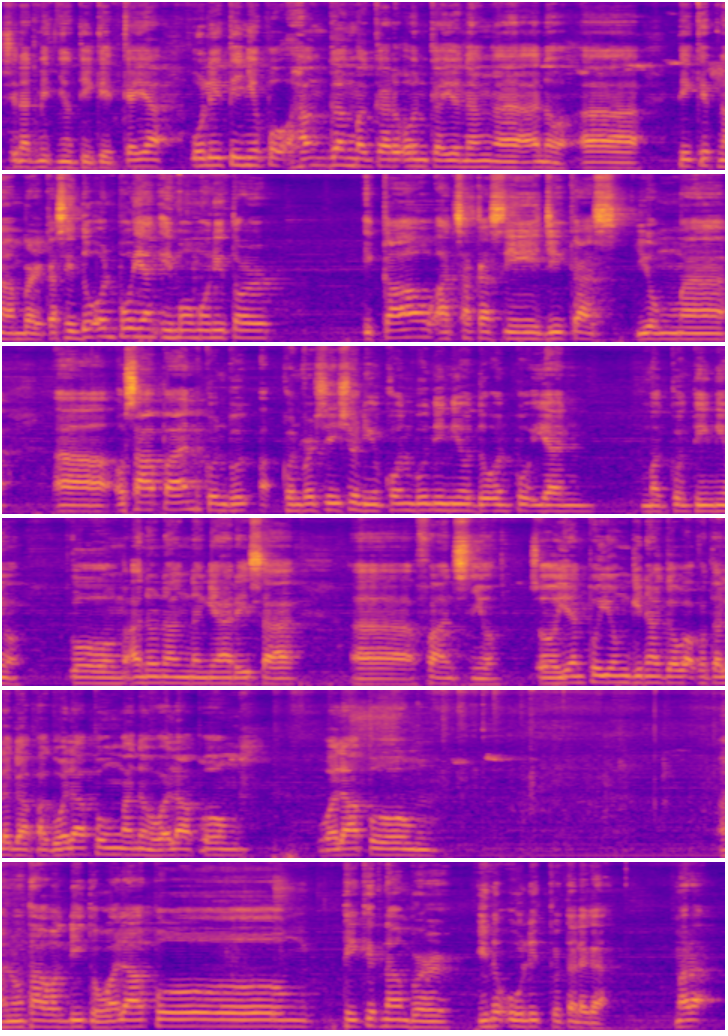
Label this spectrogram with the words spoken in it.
sinadmit niyo ticket. Kaya ulitin niyo po hanggang magkaroon kayo ng ah, ano ah, ticket number kasi doon po 'yan imo-monitor ikaw at saka si GCash yung ah, ah, usapan ah, conversation yung convo ninyo doon po 'yan mag-continue kung ano nang nangyari sa ah, funds niyo. So yan po yung ginagawa ko talaga pag wala pong ano wala pong wala pong anong tawag dito, wala pong ticket number, inuulit ko talaga. Mara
